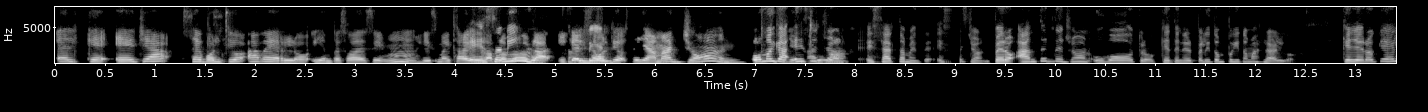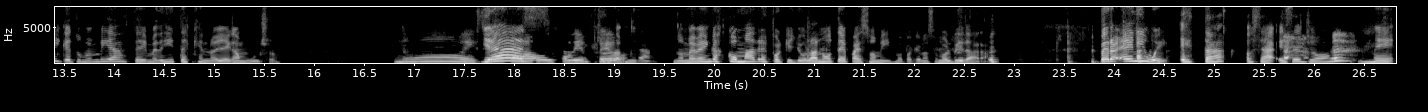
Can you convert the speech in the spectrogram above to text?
el que ella se volteó a verlo y empezó a decir, mm, he's my type, Ese bla, bla, mismo, bla, y que él se volteó, se llama John. Oh my God, Oye, ese es. John. Exactamente, ese es John. Pero antes de John hubo otro que tenía el pelito un poquito más largo. Que yo creo que es el que tú me enviaste y me dijiste que no llega mucho. No, ese Yes. está bien feo. mira, no me vengas con madres porque yo la anoté para eso mismo, para que no se me olvidara. Pero anyway, está, o sea, ese John me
